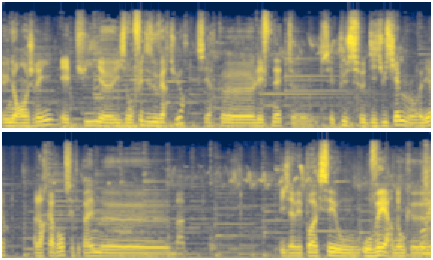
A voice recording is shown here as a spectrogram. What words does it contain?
une orangerie, et puis euh, ils ont fait des ouvertures, c'est-à-dire que les fenêtres, euh, c'est plus 18e, on va dire, alors qu'avant c'était quand même... euh, bah, ils n'avaient pas accès au, au verre, donc euh, Oui.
